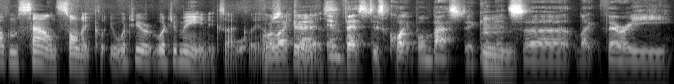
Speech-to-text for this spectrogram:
album sounds sonically, what do you what do you mean exactly? I'm well, like uh. Invest is quite bombastic, and Mm. it's uh, like very,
